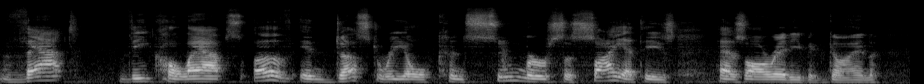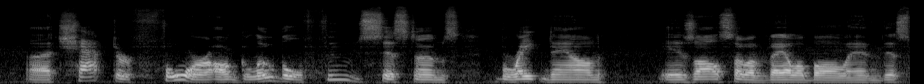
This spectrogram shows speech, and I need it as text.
that the collapse of industrial consumer societies has already begun. Uh, chapter 4 on global food systems breakdown is also available in this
